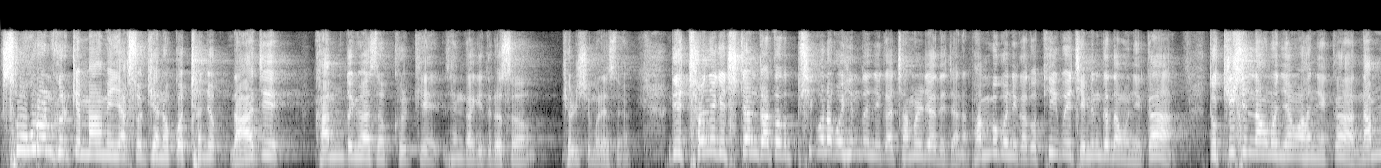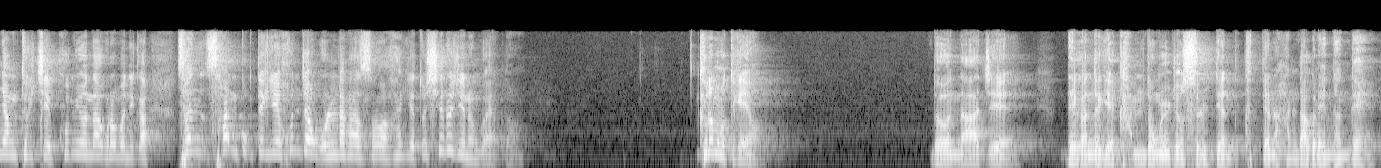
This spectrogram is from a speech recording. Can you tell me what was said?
속으로는 그렇게 마음에 약속해 놓고 저녁 낮에 감동이 와서 그렇게 생각이 들어서 결심을 했어요 근데 저녁에 직장 갔다도 피곤하고 힘드니까 잠을 자야 되잖아 밥 먹으니까 또 TV에 재밌는 거 나오니까 또 귀신 나오는 영화 하니까 남양 특집 구미호 나오고 그러 보니까 산, 산 꼭대기에 혼자 올라가서 하기가 또 싫어지는 거야 또 그럼 어떻게 해요 너 낮에 내가 너에게 감동을 줬을 때 그때는 한다 그랬는데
